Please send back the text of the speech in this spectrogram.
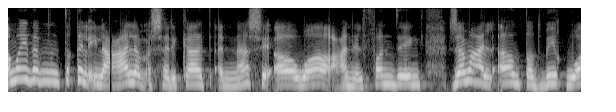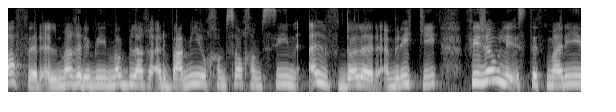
أما إذا بننتقل إلى عالم الشركات الناشئة وعن الفندنج جمع الآن تطبيق وافر المغربي مبلغ 455 ألف دولار أمريكي في جولة استثمارية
